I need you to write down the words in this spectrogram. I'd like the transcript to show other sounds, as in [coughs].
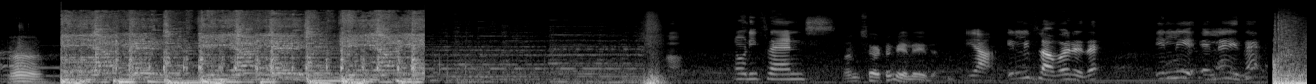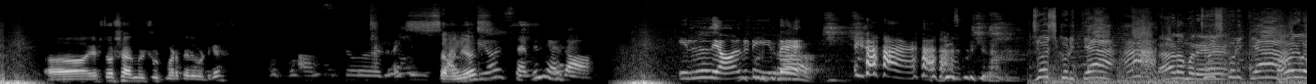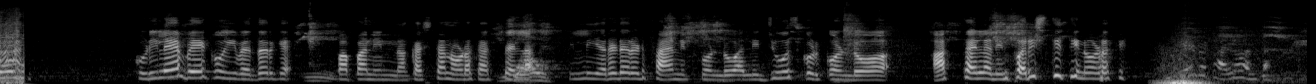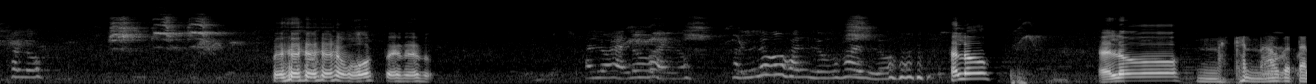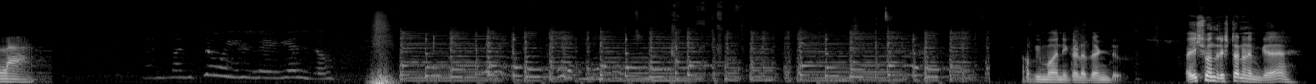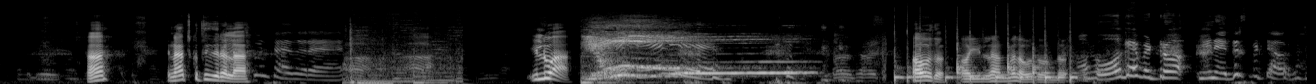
ನೋಡಿ ಫ್ರೆಂಡ್ಸ್. ನನ್ನ ಶರ್ಟ್ ಅಲ್ಲಿ ಎಲೆ ಇದೆ. ಯಾ ಇಲ್ಲಿ ಫ್ಲವರ್ ಇದೆ. ಇಲ್ಲಿ ಎಲೆ ಇದೆ. ಎಷ್ಟು ವರ್ಷ ಆದ್ಮೇಲೆ ಶೂಟ್ ಮಾಡ್ತಾ ಇದ್ದೀವಿ ಒಟ್ಟಿಗೆ? ಸೆವೆನ್ ಇಯರ್ಸ್ ಸೆವೆನ್ ಇಯರ್ಸ್ ಇಲ್ಲಿ ಆಲ್ರೆಡಿ ಇದೆ. ಕುಡಿಲೇಬೇಕು ಈ ವೆದರ್ಗೆ ಪಾಪ ನಿನ್ನ ಕಷ್ಟ ನೋಡಕ್ ಆಗ್ತಾ ಇಲ್ಲ. ಇಲ್ಲಿ ಎರಡೆರಡು ಫ್ಯಾನ್ ಇಟ್ಕೊಂಡು ಅಲ್ಲಿ ಜ್ಯೂಸ್ ಕುಡ್ಕೊಂಡು ಆಗ್ತಾ ಇಲ್ಲ ನಿನ್ ಪರಿಸ್ಥಿತಿ ನೋಡಕ್ಕೆ. ಹಲೋ ಅಂತ ಹಲೋ ಹೋಗ್ತಾ ಇದೆ ಅದು. Hello hello hello hello hello hello hello hello ಚೆನ್ನಾಗ್ ಗೊತ್ತಲ್ಲ. ನನ್ ಮನ್ಸು ಇಲ್ಲೇ ಎಲ್ಲೋ. ಅಭಿಮಾನಿಗಳ ದಂಡು. ಐಶು ಅಂದ್ರೆ ಇಷ್ಟನಾ ನಿಮ್ಗೆ? ಹಾ? ನಾಚ್ಕೊತಿದ್ದೀರಲ್ಲ? ಇಲ್ವಾ? ಹೌದು. ಇಲ್ಲ ಅಂದ್ಮೇಲೆ ಹೌದು ಒಂದು ಅವ್ರು ಹೋಗೇ ಬಿಟ್ರು. ನೀನ್ ಎದುರಿಸ್ಬಿಟ್ಟೆ ಅವ್ರನ್ನ.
